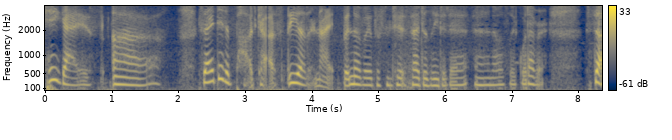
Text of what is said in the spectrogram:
Hey guys, uh, so I did a podcast the other night, but nobody listened to it, so I deleted it, and I was like, whatever. So,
